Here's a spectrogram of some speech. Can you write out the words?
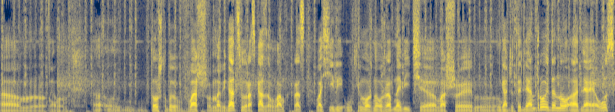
эм, э, э, то, чтобы вашу навигацию рассказывал вам как раз Василий Уткин. Можно уже обновить э, ваши гаджеты для андроида, ну а для iOS,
